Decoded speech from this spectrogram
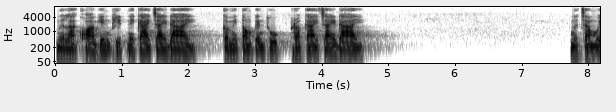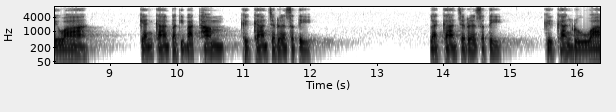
เมื่อละความเห็นผิดในกายใจได้ ก็ไม่ต้องเป็นทุกข์เพราะกายใจได้ เมื่อจำไว้ว่า แก่นการปฏิบัติธรรมคือการเจริญสติ และการเจริญสติ คือการรู้ว่า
